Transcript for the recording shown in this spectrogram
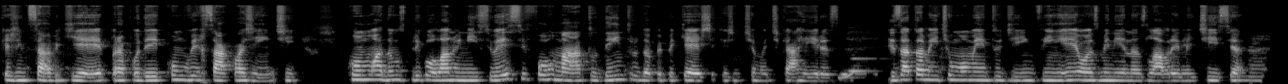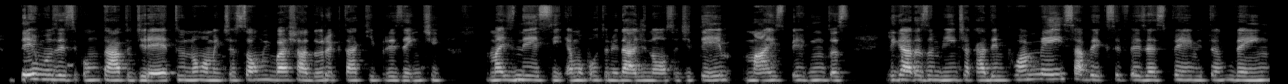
que a gente sabe que é para poder conversar com a gente. Como o Adão explicou lá no início, esse formato dentro do AppCast, que a gente chama de carreiras, exatamente o momento de, enfim, eu, as meninas, Laura e Letícia, termos esse contato direto. Normalmente é só uma embaixadora que está aqui presente, mas nesse é uma oportunidade nossa de ter mais perguntas ligadas ao ambiente acadêmico. Eu amei saber que você fez SPM também.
